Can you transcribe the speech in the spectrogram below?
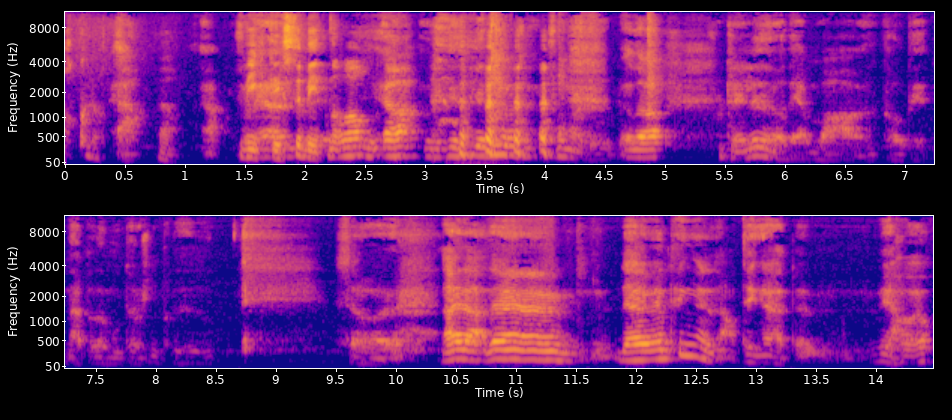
Akkurat. Ja. ja. ja. Viktigste biten av alt. Ja. biten. og da forteller det om hva kvaliteten er på den montasjen. Så Nei da, det, det, er jo en ting. En annen ting er at vi har jo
